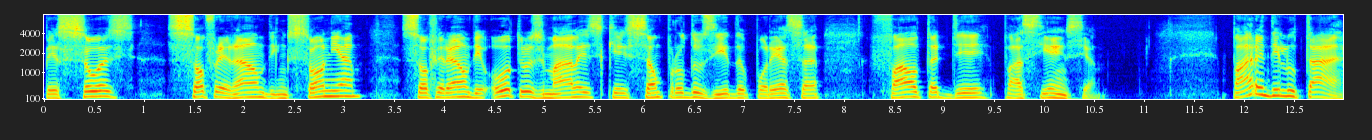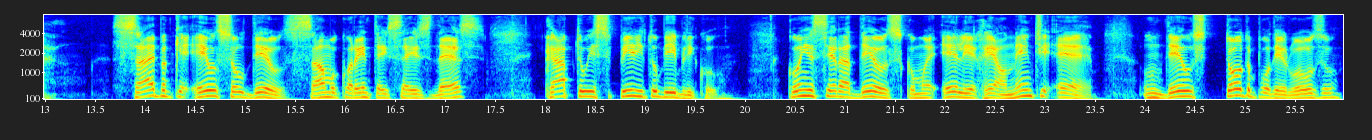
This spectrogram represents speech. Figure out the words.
Pessoas sofrerão de insônia, sofrerão de outros males que são produzidos por essa falta de paciência. Parem de lutar. Saibam que eu sou Deus. Salmo 46, 10. Capta o espírito bíblico. Conhecer a Deus como ele realmente é, um Deus todo-poderoso,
